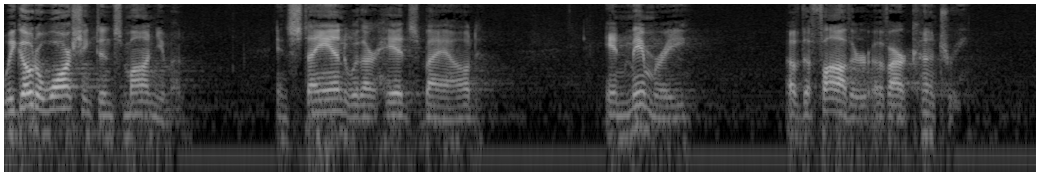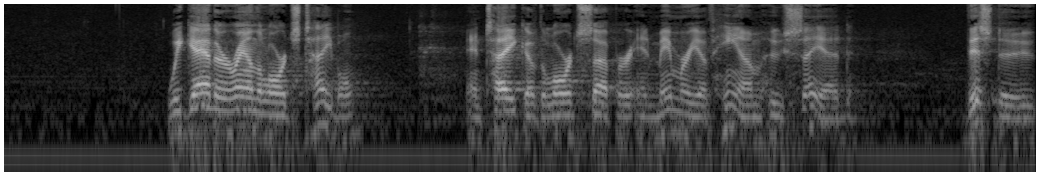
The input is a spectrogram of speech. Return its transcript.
We go to Washington's monument and stand with our heads bowed in memory of the father of our country. We gather around the Lord's table and take of the Lord's Supper in memory of him who said, This do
